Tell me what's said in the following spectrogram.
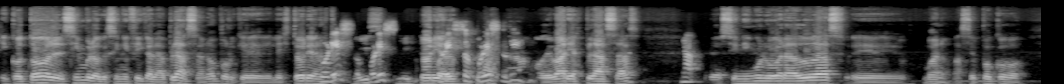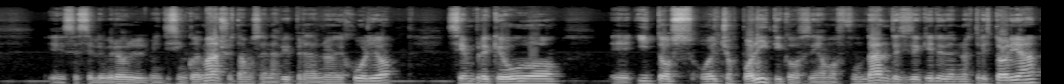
Y con todo el símbolo que significa la plaza, ¿no? Porque la historia por eso, por eso, la historia por eso, por eso o de varias plazas, pero sin ningún lugar a dudas, eh, bueno, hace poco eh, se celebró el 25 de mayo, estamos en las vísperas del 9 de julio, siempre que hubo eh, hitos o hechos políticos, digamos, fundantes, si se quiere, de nuestra historia,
